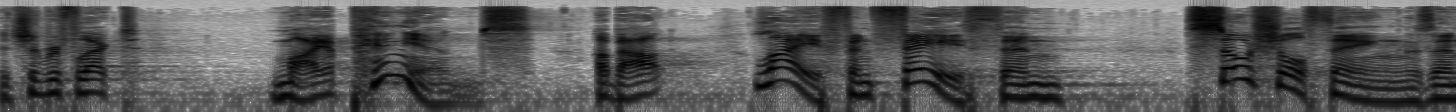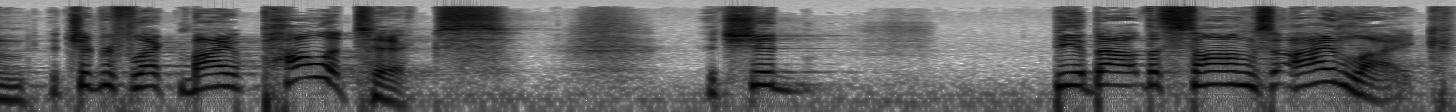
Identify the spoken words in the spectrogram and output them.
It should reflect my opinions about life and faith and social things, and it should reflect my politics. It should be about the songs I like.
